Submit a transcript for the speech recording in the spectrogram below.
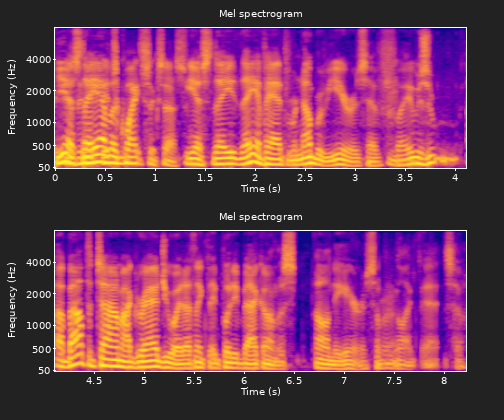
Yes, they it- have It's a- quite successful. Yes, they they have had for a number of years. Have uh, it was about the time I graduated. I think they put it back on the on the air, something like that. So.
